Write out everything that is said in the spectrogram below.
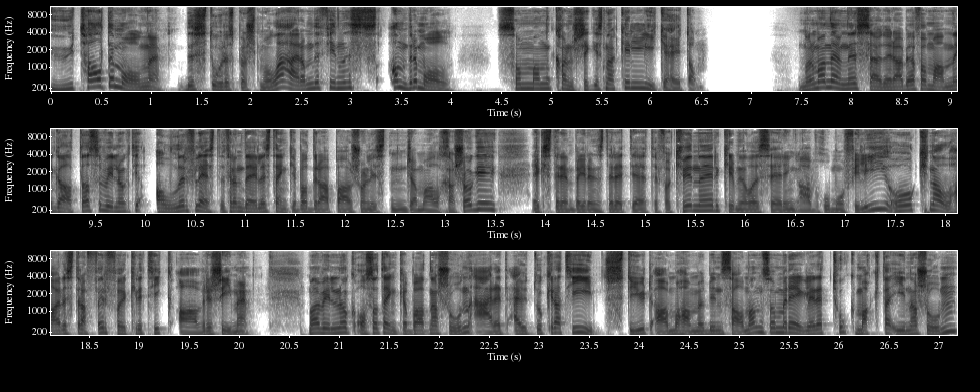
uttalte målene. Det store spørsmålet er om det finnes andre mål, som man kanskje ikke snakker like høyt om. Når man nevner Saudi-Arabia for mannen i gata, så vil nok de aller fleste fremdeles tenke på drapet av journalisten Jamal Khashoggi, ekstremt begrensede rettigheter for kvinner, kriminalisering av homofili og knallharde straffer for kritikk av regimet. Man vil nok også tenke på at nasjonen er et autokrati, styrt av Mohammed bin Salman, som regelrett tok makta i nasjonen,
